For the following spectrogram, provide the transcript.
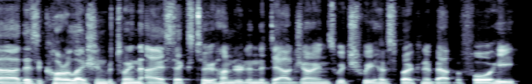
uh, there's a correlation between the ASX 200 and the Dow Jones, which we have spoken about before. He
